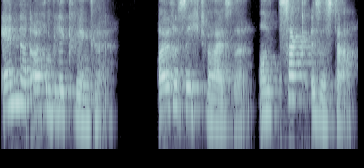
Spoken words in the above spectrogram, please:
Ändert euren Blickwinkel, eure Sichtweise und zack ist es da.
